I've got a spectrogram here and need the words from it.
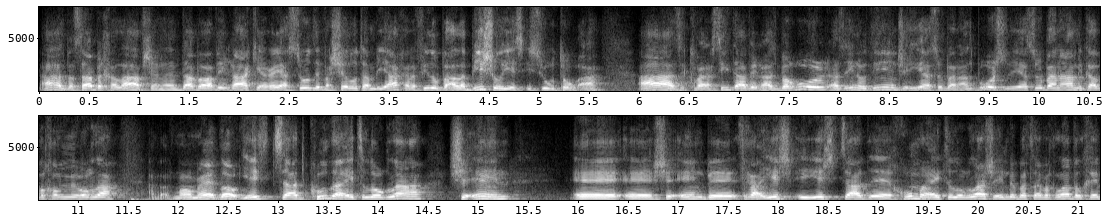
אז בשר בחלב שנעבדה בעבירה, כי הרי אסור לבשל אותם ביחד, אפילו על הבישול יש איסור תורה, אז כבר עשית עבירה, אז ברור, אז אין עוד דין שיהיה אסור בהנאה, אז ברור שזה יהיה אסור בהנאה מקל וחומר מעורלה. אבל כמו אומרת, לא, יש צד כולה אצל עורלה שאין אה, אה, שאין ב... סליחה, יש, יש צד אה, חומרה אצל עורלה שאין בבשר וחלב, ולכן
